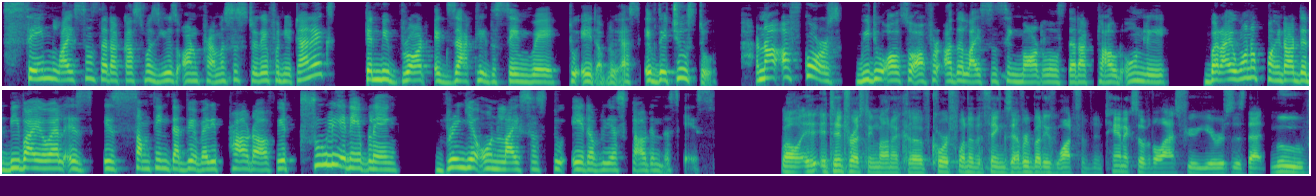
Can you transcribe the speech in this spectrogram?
same license that our customers use on premises today for Nutanix can be brought exactly the same way to AWS if they choose to. Now, of course, we do also offer other licensing models that are cloud only. But I want to point out that BYOL is, is something that we are very proud of. We're truly enabling bring your own license to AWS cloud in this case. Well, it's interesting, Monica. Of course, one of the things everybody's watched of Nutanix over the last few years is that move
